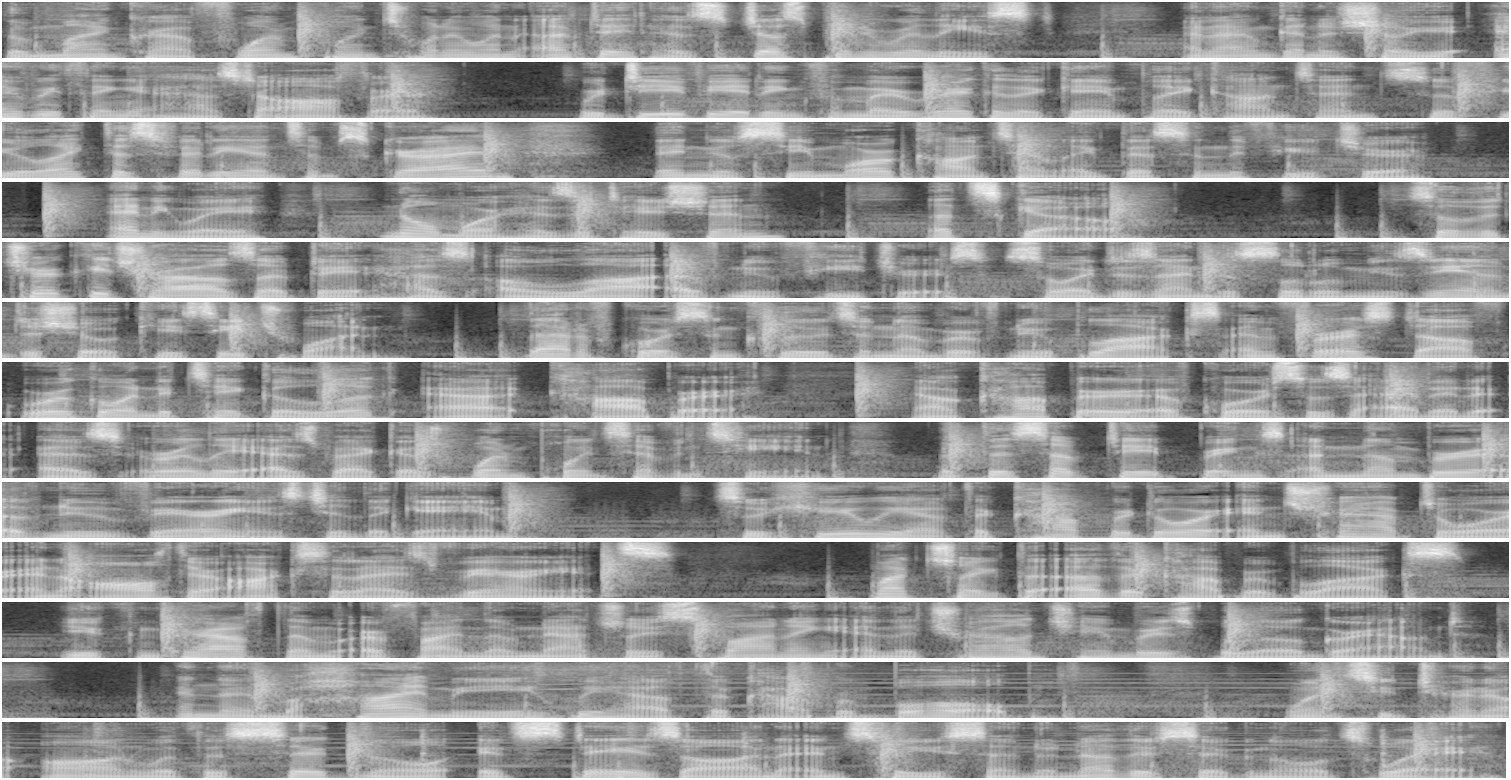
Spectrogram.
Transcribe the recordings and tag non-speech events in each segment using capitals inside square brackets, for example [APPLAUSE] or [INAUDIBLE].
The Minecraft 1.21 update has just been released, and I'm going to show you everything it has to offer. We're deviating from my regular gameplay content, so if you like this video and subscribe, then you'll see more content like this in the future. Anyway, no more hesitation, let's go. So the Tricky Trials update has a lot of new features, so I designed this little museum to showcase each one. That of course includes a number of new blocks, and first off, we're going to take a look at Copper. Now copper of course was added as early as back as 1.17, but this update brings a number of new variants to the game. So here we have the copper door and trapdoor and all of their oxidized variants. Much like the other copper blocks, you can craft them or find them naturally spawning in the trial chambers below ground. And then behind me, we have the copper bulb. Once you turn it on with a signal, it stays on until you send another signal its way.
